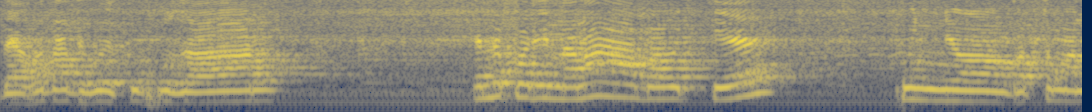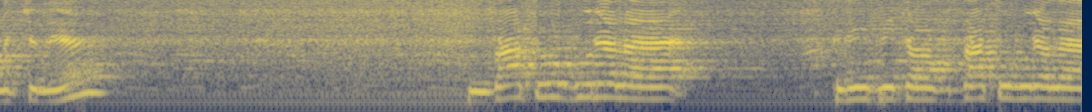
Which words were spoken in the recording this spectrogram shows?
দেহতা থেকে পূজার কিন্তু করে নানা বাউত্যে পুণ্য গত মানুষ নিয়ে। দাঁতু গুড়ালে ত্রিপিটক, দাঁতু গুড়ালে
